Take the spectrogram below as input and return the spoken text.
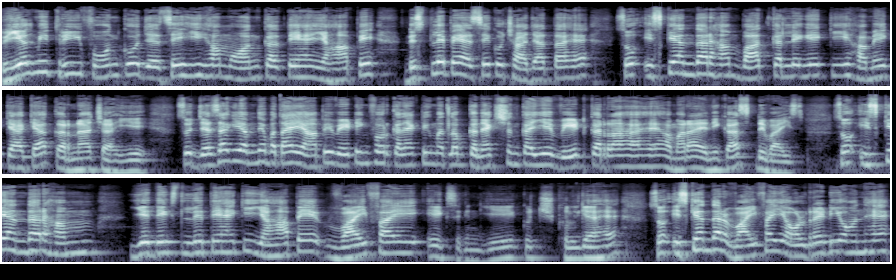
रियल मी थ्री फ़ोन को जैसे ही हम ऑन करते हैं यहाँ पे डिस्प्ले पे ऐसे कुछ आ जाता है। सो so, इसके अंदर हम बात कर लेंगे कि हमें क्या क्या करना चाहिए। सो so, जैसा कि हमने बताया यहाँ पे वेटिंग फॉर कनेक्टिंग मतलब कनेक्शन का ये वेट कर रहा है हमारा एनिकास्ट डिवाइस सो इसके अंदर हम ये देख लेते हैं कि यहाँ पे वाईफाई एक सेकंड ये कुछ खुल गया है। सो so, इसके अंदर वाईफाई ऑलरेडी ऑन है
